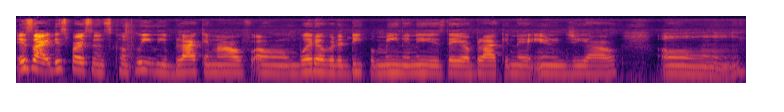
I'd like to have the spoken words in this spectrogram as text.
it's like this person is completely blocking off um whatever the deeper meaning is they are blocking that energy out um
